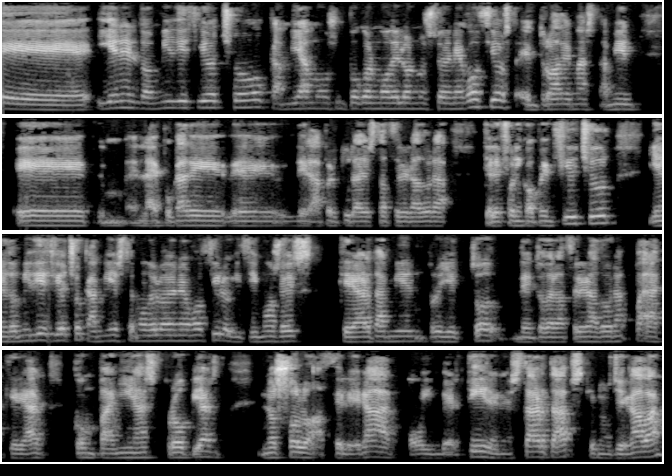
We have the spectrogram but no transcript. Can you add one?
eh, y en el 2018 cambiamos un poco el modelo nuestro de negocios. Entró además también eh, en la época de, la apertura de esta aceleradora telefónica Open Future. Y en el 2018 cambié este modelo de negocio y lo que hicimos es crear también un proyecto dentro de la aceleradora para crear compañías propias, no solo acelerar o invertir en startups que nos llegaban,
